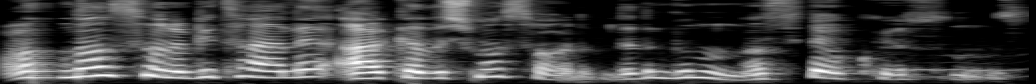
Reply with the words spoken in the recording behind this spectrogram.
Ondan sonra bir tane arkadaşıma sordum. Dedim bunu nasıl okuyorsunuz?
